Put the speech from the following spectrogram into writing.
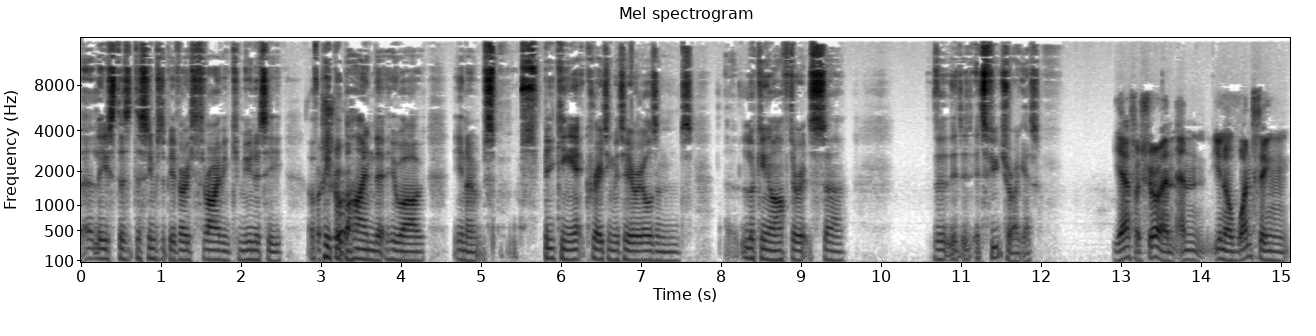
at least there seems to be a very thriving community of For people sure. behind it who are, you know, sp- speaking it, creating materials, and uh, looking after its uh, the it, its future, I guess. Yeah, for sure. And and you know, one thing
